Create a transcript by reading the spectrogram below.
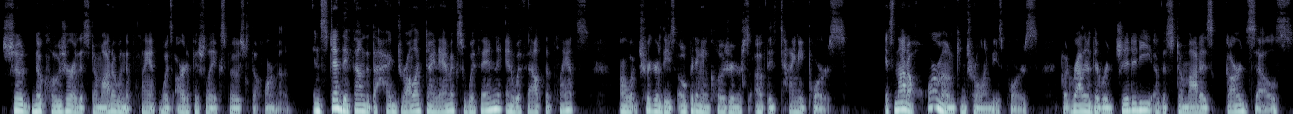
showed no closure of the stomata when the plant was artificially exposed to the hormone. Instead, they found that the hydraulic dynamics within and without the plants are what trigger these opening and closures of these tiny pores. It's not a hormone controlling these pores, but rather the rigidity of the stomata's guard cells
